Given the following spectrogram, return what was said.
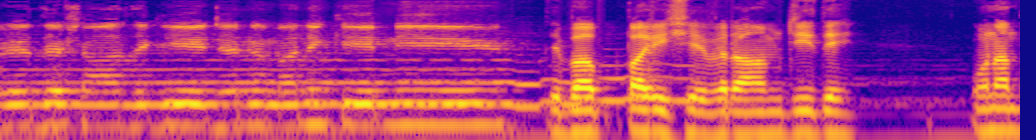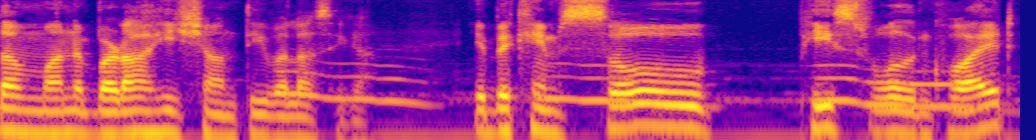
ਰਿਦ ਸ਼ਾਂਤ ਕੀ ਜਨ ਮਨ ਕੀਨੀ। ਤੇ ਬਾਬਾ ਭਾਈ ਸ਼ਿਵਰਾਮ ਜੀ ਦੇ ਉਹਨਾਂ ਦਾ ਮਨ ਬੜਾ ਹੀ ਸ਼ਾਂਤੀ ਵਾਲਾ ਸੀਗਾ। It became so peaceful and quiet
